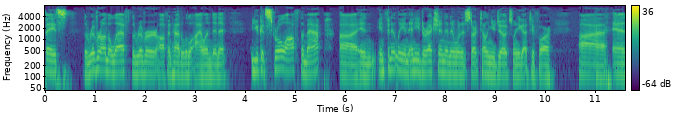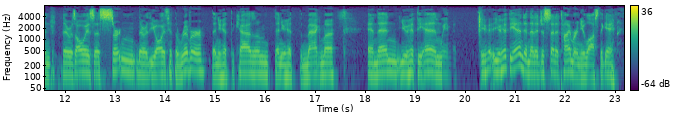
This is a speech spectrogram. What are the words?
face, the river on the left. The river often had a little island in it. You could scroll off the map uh, in infinitely in any direction, and it would start telling you jokes when you got too far. Uh, and there was always a certain there. You always hit the river, then you hit the chasm, then you hit the magma, and then you hit the end. Wait a minute. You hit- you hit the end and then it just set a timer and you lost the game.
